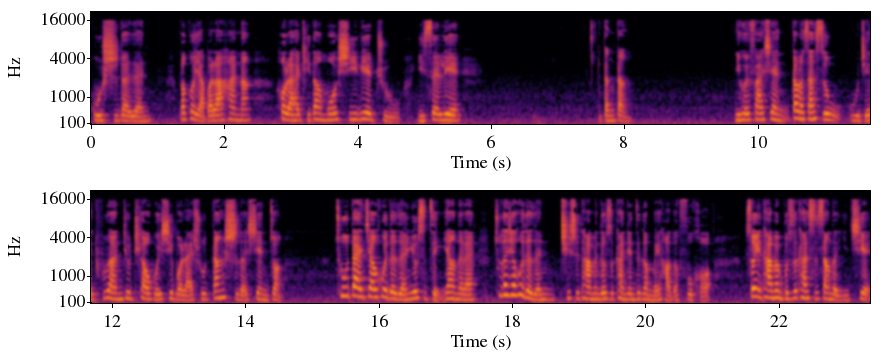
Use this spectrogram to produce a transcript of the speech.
古时的人，包括亚伯拉罕呢，后来还提到摩西列祖、以色列等等。你会发现，到了三十五节，突然就跳回希伯来书当时的现状。初代教会的人又是怎样的呢？初代教会的人其实他们都是看见这个美好的复活，所以他们不是看世上的一切，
